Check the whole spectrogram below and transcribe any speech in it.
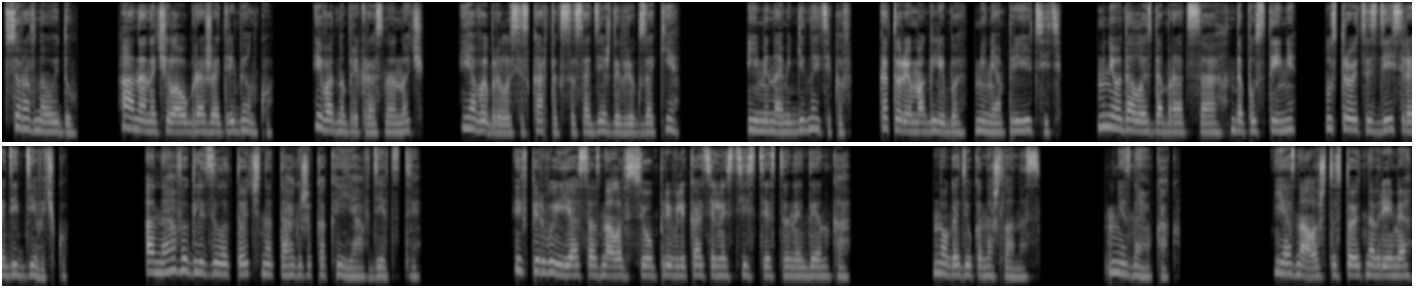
все равно уйду. Она начала угрожать ребенку. И в одну прекрасную ночь я выбралась из картекса с одеждой в рюкзаке и именами генетиков, которые могли бы меня приютить. Мне удалось добраться до пустыни, устроиться здесь и родить девочку. Она выглядела точно так же, как и я в детстве. И впервые я осознала всю привлекательность естественной ДНК. Но гадюка нашла нас. Не знаю как. Я знала, что стоит на время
